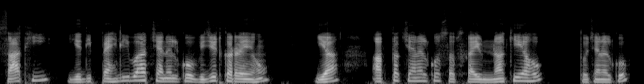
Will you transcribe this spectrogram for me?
साथ ही, यदि पहली बार चैनल को विज़िट कर रहे हों या अब तक चैनल को सब्सक्राइब ना किया हो तो चैनल को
